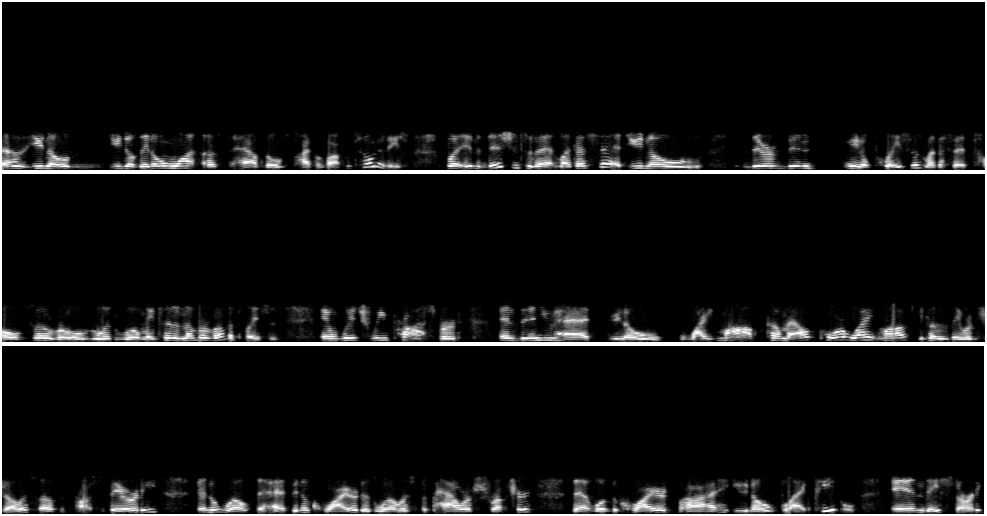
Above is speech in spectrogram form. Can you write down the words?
Uh, you know, you know, they don't want us to have those type of opportunities. But in addition to that, like I said, you know, there have been you know, places, like I said, Tulsa, Rosewood, Wilmington, a number of other places in which we prospered. And then you had, you know, white mobs come out, poor white mobs, because they were jealous of the prosperity and the wealth that had been acquired, as well as the power structure that was acquired by, you know, black people. And they started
